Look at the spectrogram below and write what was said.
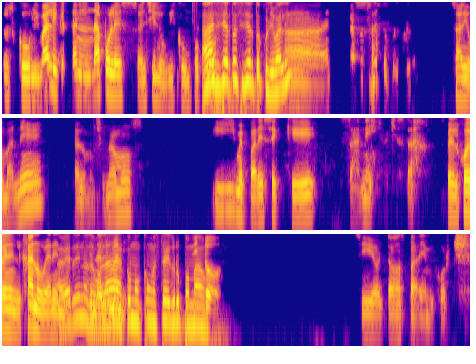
Pues Koulibaly, que está en el Nápoles, él sí lo ubico un poco. Ah, sí, cierto, sí, cierto, Koulibaly. Ah, en caso Sadio Mané, ya lo mencionamos. Y me parece que Sané, aquí está. Pero él juega en el Hannover. a ver, dinos de volada ¿cómo, cómo está el grupo Mao. Sí, ahorita vamos para allá, mi Jorge.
